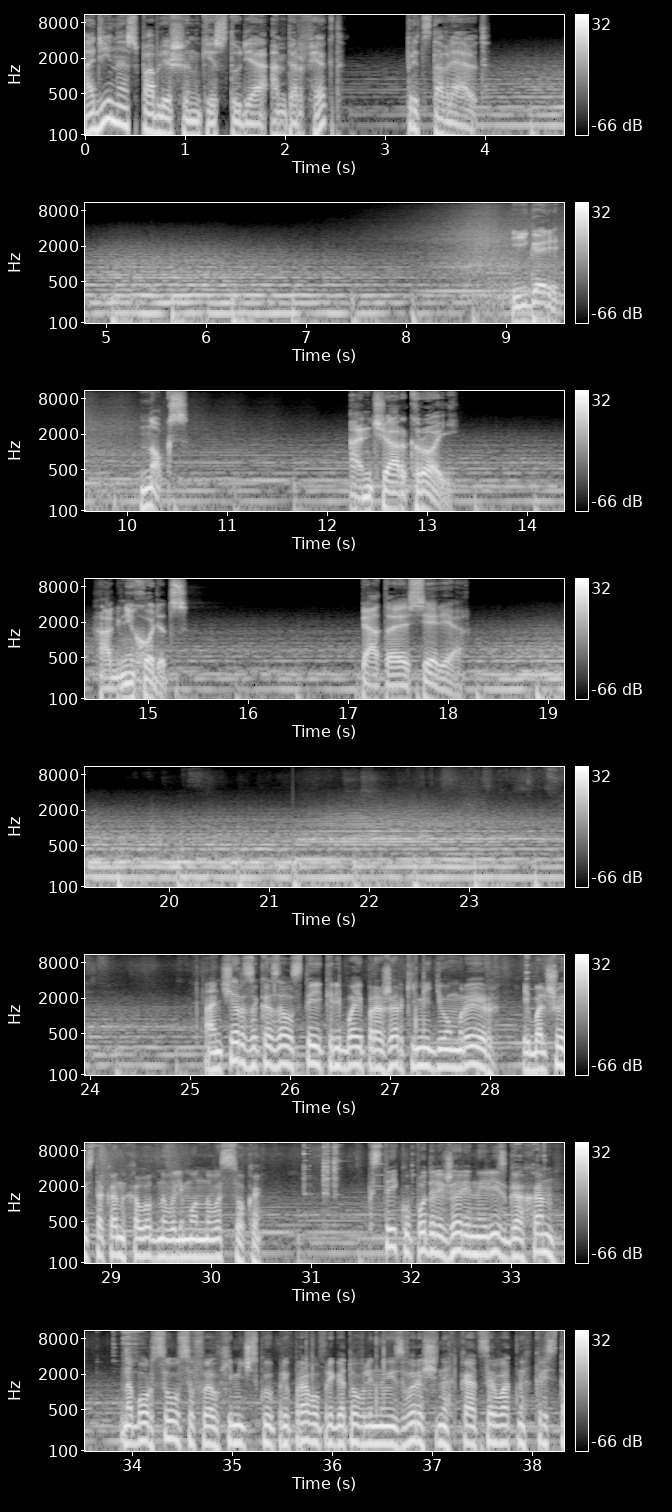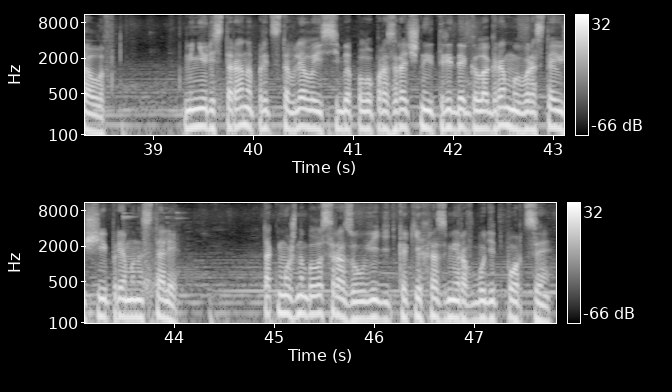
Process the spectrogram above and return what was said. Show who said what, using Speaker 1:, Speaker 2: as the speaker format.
Speaker 1: 1С паблишинг и студия Amperfect представляют. Игорь Нокс. Анчар Крой. Огнеходец. Пятая серия
Speaker 2: Анчар заказал стейк рибай прожарки медиум рейр и большой стакан холодного лимонного сока. К стейку подали жареный рис гахан, набор соусов и алхимическую приправу, приготовленную из выращенных коацерватных кристаллов. Меню ресторана представляло из себя полупрозрачные 3D-голограммы, вырастающие прямо на столе. Так можно было сразу увидеть, каких размеров будет порция.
